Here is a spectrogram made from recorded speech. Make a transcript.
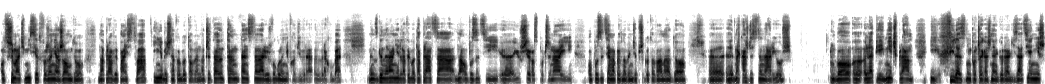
otrzymać misję tworzenia rządu naprawy państwa i nie być na to gotowym. Znaczy ten, ten, ten scenariusz w ogóle nie wchodzi w rachubę, więc generalnie dlatego ta praca na opozycji już się rozpoczyna i opozycja na pewno będzie przygotowana do, e, na każdy scenariusz, bo e, lepiej mieć plan i chwilę z nim poczekać na jego realizację, niż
